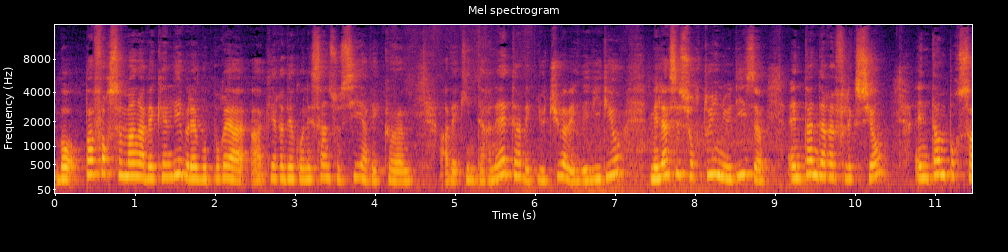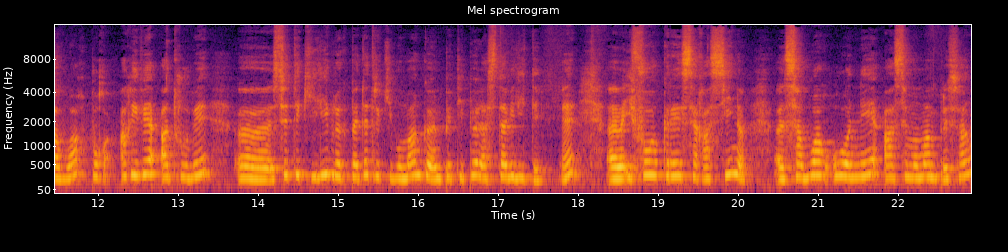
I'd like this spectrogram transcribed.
Bon, pas forcément avec un livre, hein. vous pourrez acquérir des connaissances aussi avec, euh, avec Internet, avec YouTube, avec des vidéos. Mais là, c'est surtout, ils nous disent, un temps de réflexion, un temps pour savoir, pour arriver à trouver euh, cet équilibre peut-être qui vous manque un petit peu la stabilité. Hein. Euh, il faut créer ses racines, euh, savoir où on est à ce moment présent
